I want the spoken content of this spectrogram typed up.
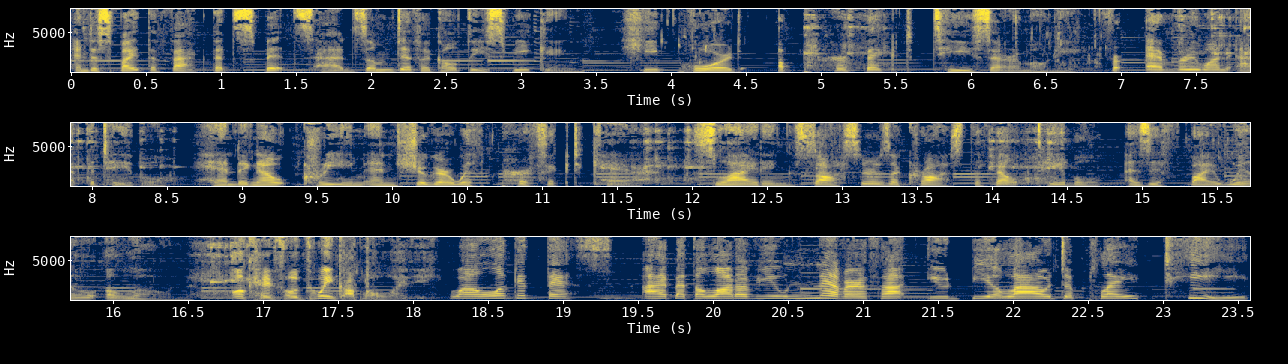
And despite the fact that Spitz had some difficulty speaking, he poured a perfect tea ceremony for everyone at the table, handing out cream and sugar with perfect care, sliding saucers across the felt table as if by will alone. Okay, so drink up already. Well, look at this. I bet a lot of you never thought you'd be allowed to play tea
